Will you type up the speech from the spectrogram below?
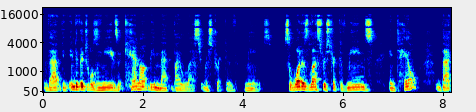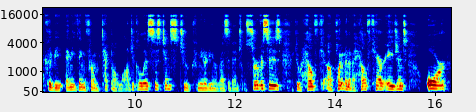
that the individual's needs cannot be met by less restrictive means. So what does less restrictive means entail? That could be anything from technological assistance to community and residential services to health appointment of a healthcare agent or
